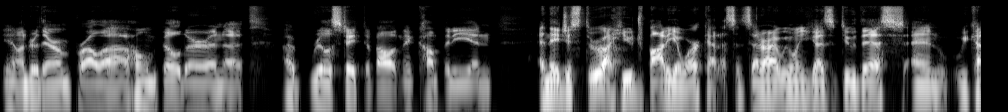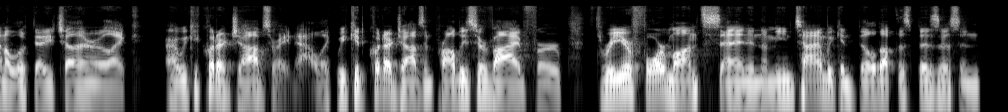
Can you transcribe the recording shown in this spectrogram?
you know, under their umbrella, a home builder and a, a real estate development company. And, and they just threw a huge body of work at us and said, "All right, we want you guys to do this." And we kind of looked at each other and were like, "All right, we could quit our jobs right now. Like we could quit our jobs and probably survive for 3 or 4 months and in the meantime, we can build up this business and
